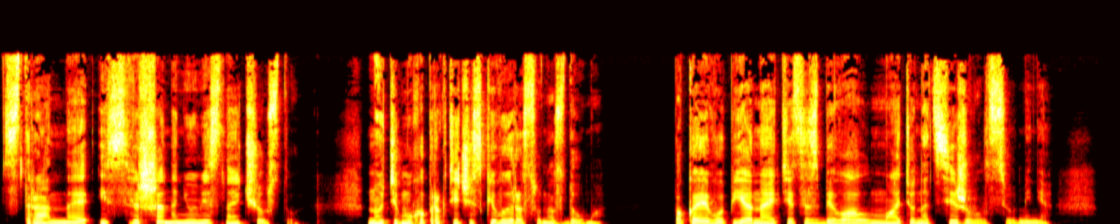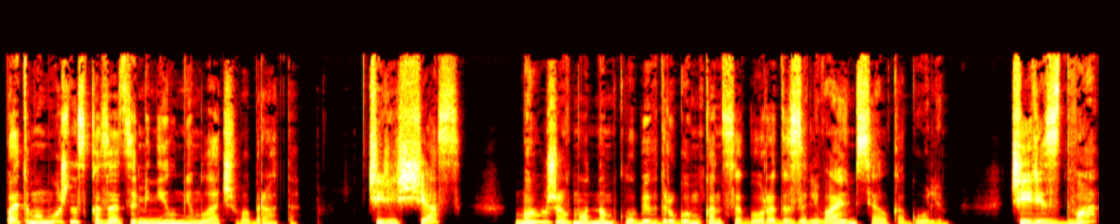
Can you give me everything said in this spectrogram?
Странное и совершенно неуместное чувство. Но Тимуха практически вырос у нас дома. Пока его пьяный отец избивал мать, он отсиживался у меня. Поэтому, можно сказать, заменил мне младшего брата. Через час мы уже в модном клубе в другом конце города заливаемся алкоголем. Через два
